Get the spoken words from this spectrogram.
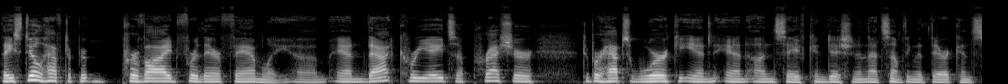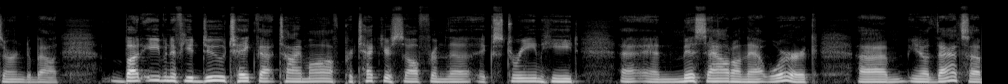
they still have to pr- provide for their family. Um, and that creates a pressure to perhaps work in an unsafe condition. And that's something that they're concerned about. But even if you do take that time off, protect yourself from the extreme heat uh, and miss out on that work, um, you know, that's a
